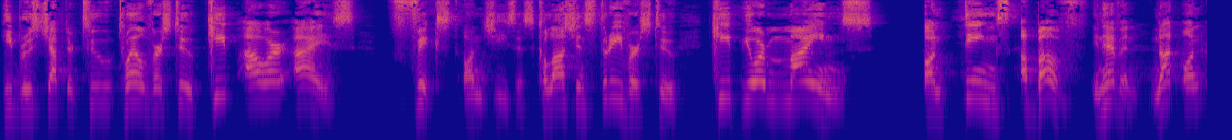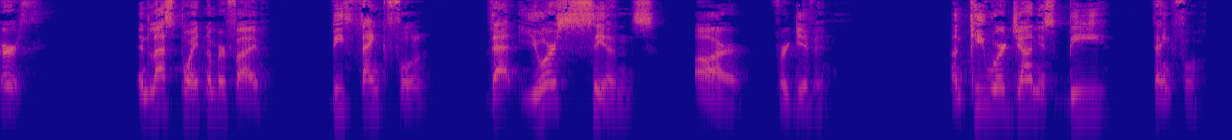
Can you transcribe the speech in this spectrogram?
Hebrews chapter 2, 12 verse 2, keep our eyes fixed on Jesus. Colossians 3 verse 2, keep your minds on things above in heaven, not on earth. And last point, number five, be thankful that your sins are forgiven. Ang keyword dyan is be thankful.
